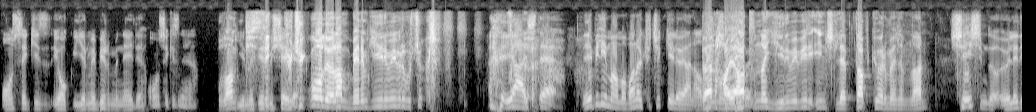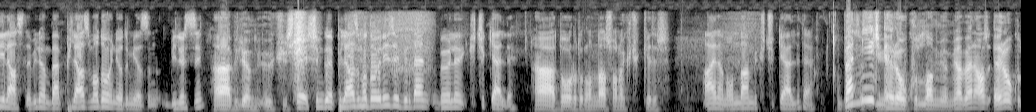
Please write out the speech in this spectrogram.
18 yok 21 mi neydi? 18 ne ya? Ulan 21 pislik bir şeyle. küçük mü oluyor lan? Benimki 21 buçuk. ya işte ne bileyim ama bana küçük geliyor yani. ben hayatımda 21 inç laptop görmedim lan. böyle. Şey şimdi öyle değil aslında biliyorum ben plazmada oynuyordum yazın bilirsin. Ha biliyorum öküz. İşte şimdi plazmada oynayınca birden böyle küçük geldi. Ha doğrudur ondan sonra küçük gelir. Aynen ondan bir küçük geldi de. Ben niye hiç. Arrow kullanmıyorum ya? Ben az Arrow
